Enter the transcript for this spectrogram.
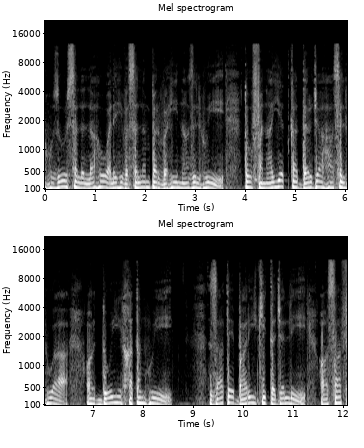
हुजूर सल्लल्लाहु अलैहि वसल्लम पर वही नाजिल हुई तो फनाइत का दर्जा हासिल हुआ और दो ही ख़त्म हुई। ज़ात बारी की तजल्ली औसाफ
